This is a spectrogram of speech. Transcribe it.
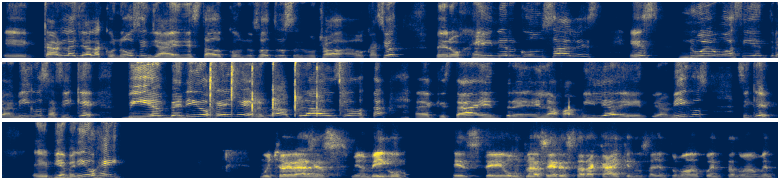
Eh, Carla ya la conocen, ya han estado con nosotros en otra ocasión, pero Heiner González es nuevo así entre amigos, así que bienvenido Heiner, un aplauso que está entre en la familia de entre amigos, así que eh, bienvenido Hey. Muchas gracias, mi amigo. Este, un placer estar acá y que nos hayan tomado en cuenta nuevamente.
